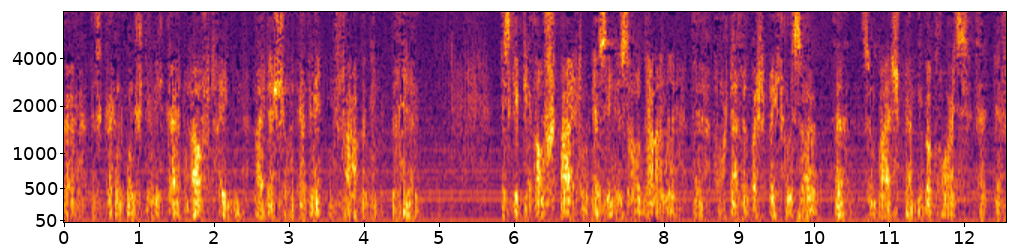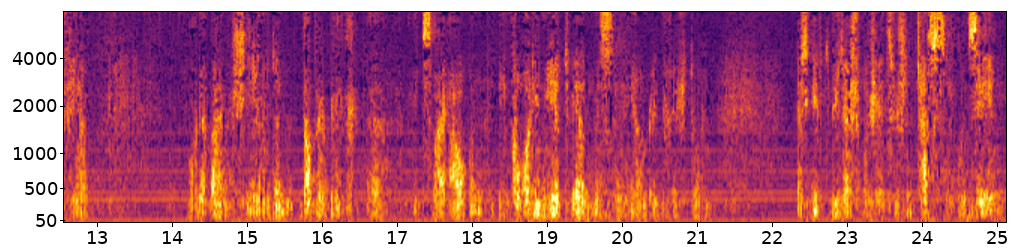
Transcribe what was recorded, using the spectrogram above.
äh, es können Unstimmigkeiten auftreten bei der schon erwähnten Farbe. Es gibt die Aufspaltung der Sinnesorgane, äh, auch darüber spricht Husserl, äh, zum Beispiel am Überkreuz äh, der Finger oder beim schielenden Doppelblick mit zwei Augen koordiniert werden müssen in ihren Blickrichtungen. Es gibt Widersprüche zwischen Tasten und Sehen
